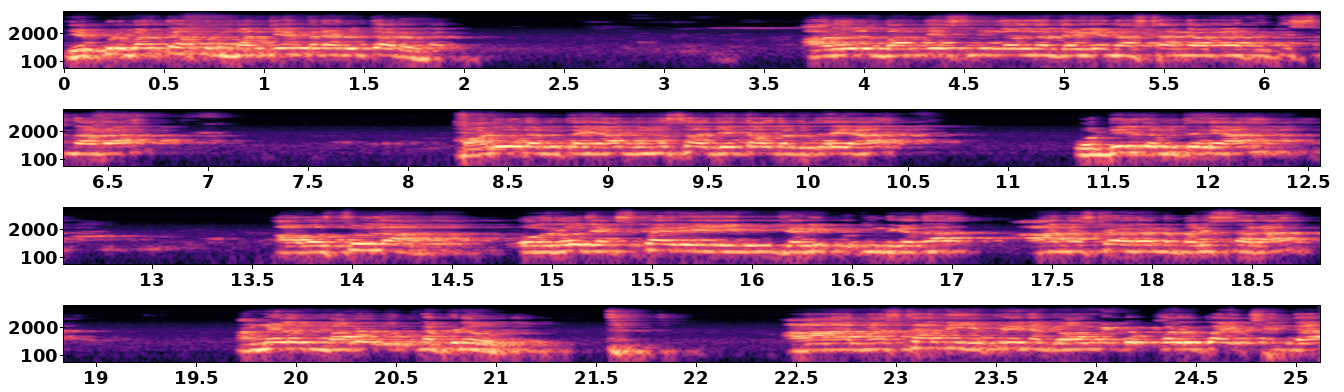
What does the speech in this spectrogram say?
ఎప్పుడు పడితే అప్పుడు బంద్ చేయమని అడుగుతారు. ఆ రోజు బంద్ చేసిన వల్ల జరిగే నష్టాన్ని ఎవరైనా కట్టిస్తున్నారా బాడుగులు తగ్గుతాయా? గుమసా జీతాలు తగ్గుతాయా? వడ్డీలు తగ్గుతాయా? ఆ వస్తువుల ఒక రోజు ఎక్స్పైరీ జరిగిపోతుంది కదా. ఆ నష్టం ఎవరైనా భరిస్తారా? అంగళం బాగా పుట్టినప్పుడు ఆ నష్టాన్ని ఎప్పుడైనా గవర్నమెంట్ ఒక్క రూపాయి ఇచ్చిందా?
